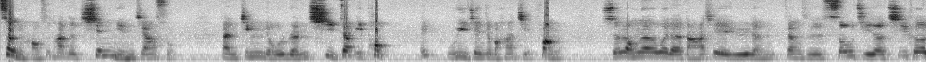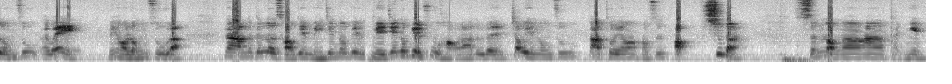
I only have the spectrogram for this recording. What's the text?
正好是它的千年枷锁。但经由人气这样一碰，哎，无意间就把它解放了。神龙呢，为了答谢于人，这样子收集了七颗龙珠。哎喂，没有龙珠了，那那个热炒店每间都变，每间都变富豪啦，对不对？椒盐龙珠大推哦，好吃。好，是的，神龙啊，他感念，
